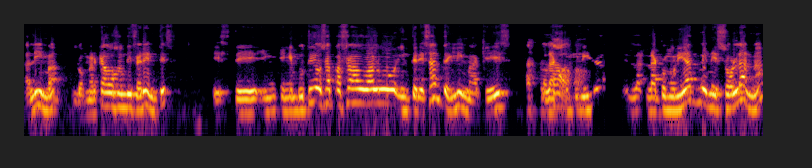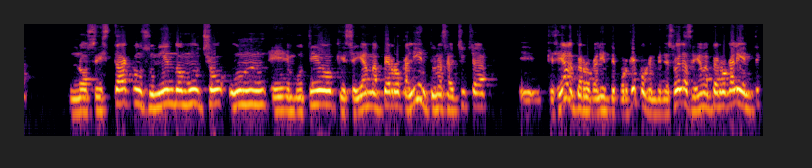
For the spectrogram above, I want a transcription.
a Lima. Los mercados son diferentes. Este, en, en, embutidos ha pasado algo interesante en Lima, que es la comunidad, la, la comunidad, venezolana nos está consumiendo mucho un eh, embutido que se llama perro caliente, una salchicha eh, que se llama perro caliente. ¿Por qué? Porque en Venezuela se llama perro caliente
